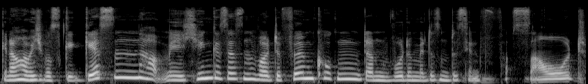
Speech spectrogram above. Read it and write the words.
Genau, habe ich was gegessen, habe mich hingesessen, wollte Film gucken, dann wurde mir das ein bisschen versaut.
